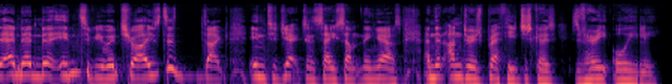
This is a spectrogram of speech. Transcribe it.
and then the interviewer tries to like interject and say something else, and then under his breath he just goes, "It's very oily."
